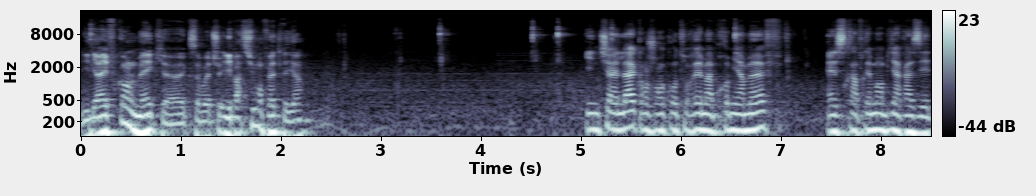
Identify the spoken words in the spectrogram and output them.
Il arrive quand le mec euh, avec sa voiture? Il est parti où en fait les gars? Inch'Allah, quand je rencontrerai ma première meuf, elle sera vraiment bien rasée.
